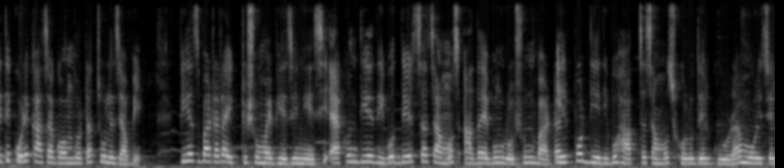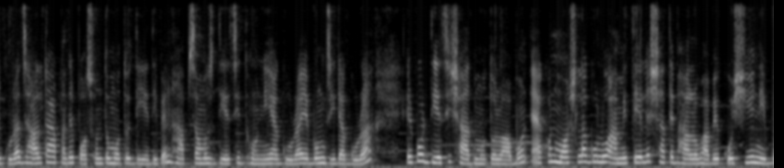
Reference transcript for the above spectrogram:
এতে করে কাঁচা গন্ধটা চলে যাবে। পেঁয়াজ বাটাটা একটু সময় ভেজে নিয়েছি। এখন দিয়ে দিব দেড় চা চামচ আদা এবং রসুন বাটা। এরপর দিয়ে দিব হাফ চা চামচ হলুদের গুঁড়া, মরিচের গুঁড়া। ঝালটা আপনাদের পছন্দ মতো দিয়ে দিবেন। হাফ চামচ দিয়েছি ধনিয়া গুঁড়া এবং জিরা গুঁড়া। এরপর দিয়েছি স্বাদ মতো লবণ। এখন মশলাগুলো আমি তেলের সাথে ভালোভাবে কষিয়ে নিব।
